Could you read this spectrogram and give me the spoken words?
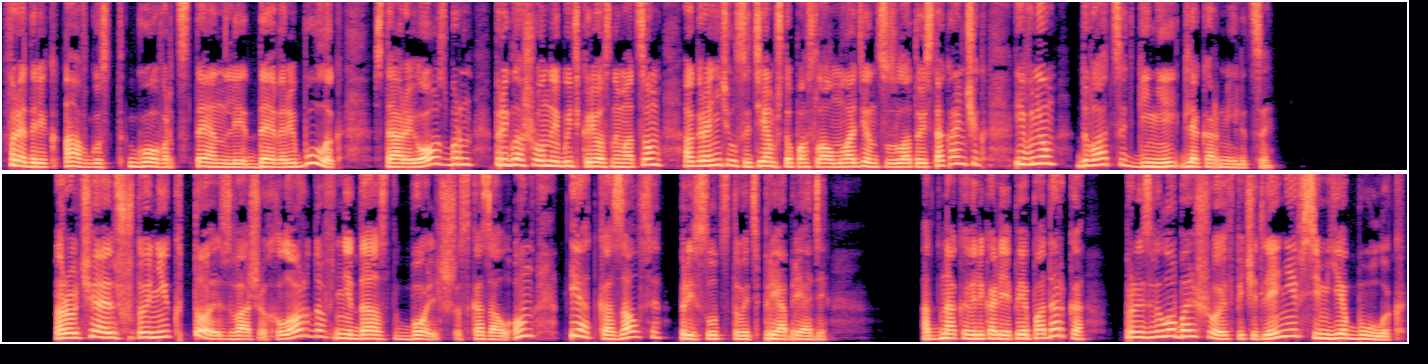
Фредерик Август Говард Стэнли Девери Буллок, старый Осборн, приглашенный быть крестным отцом, ограничился тем, что послал младенцу золотой стаканчик и в нем 20 геней для кормилицы. «Ручаюсь, что никто из ваших лордов не даст больше», — сказал он и отказался присутствовать при обряде. Однако великолепие подарка произвело большое впечатление в семье Буллок.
